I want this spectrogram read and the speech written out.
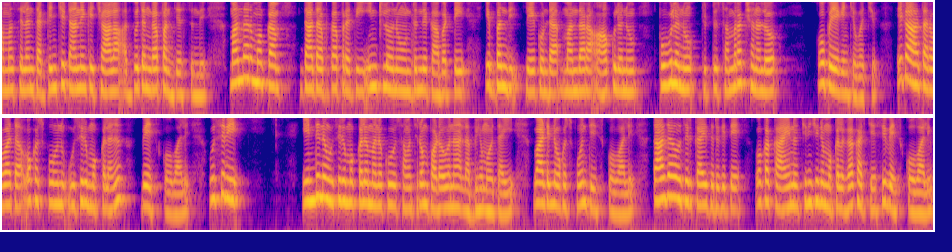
సమస్యలను తగ్గించటానికి చాలా అద్భుతంగా పనిచేస్తుంది. మందార మొక్క దాదాపుగా ప్రతి ఇంట్లోనూ ఉంటుంది కాబట్టి ఇబ్బంది లేకుండా మందార ఆకులను పువ్వులను జుట్టు సంరక్షణలో ఉపయోగించవచ్చు. ఇక ఆ తర్వాత ఒక స్పూన్ ఉసిరి మొక్కలను వేసుకోవాలి. ఉసిరి ఎండిన ఉసిరి ముక్కలు మనకు సంవత్సరం పొడవునా లభ్యమవుతాయి. వాటిని ఒక స్పూన్ తీసుకోవాలి. తాజా ఉసిరికాయ దొరికితే ఒక కాయను చిన్న చిన్న ముక్కలుగా కట్ చేసి వేసుకోవాలి.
